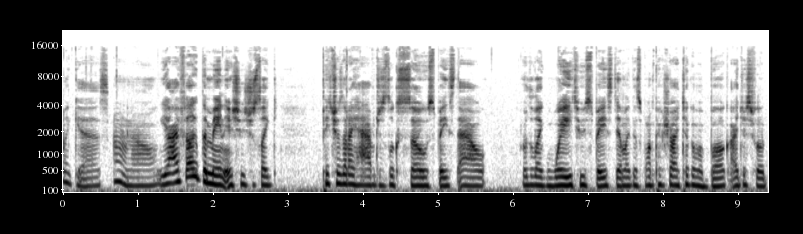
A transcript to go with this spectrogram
I guess. I don't know. Yeah, I feel like the main issue is just like pictures that I have just look so spaced out. Or they're like way too spaced in. Like this one picture I took of a book, I just feel like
